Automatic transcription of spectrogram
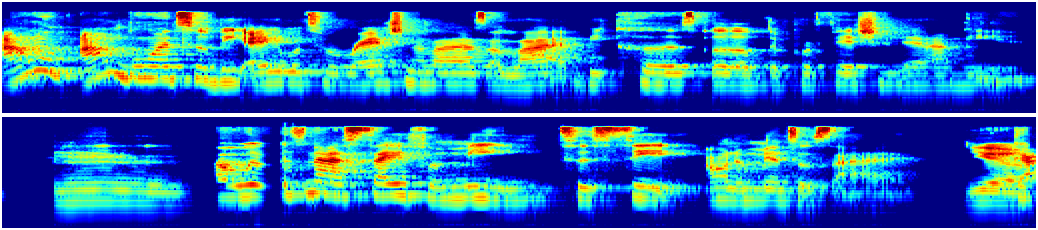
I'm I'm going to be able to rationalize a lot because of the profession that I'm in. Mm. So it's not safe for me to sit on the mental side. Yeah. God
